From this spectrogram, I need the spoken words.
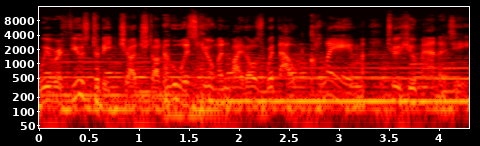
We refuse to be judged on who is human by those without claim to humanity.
